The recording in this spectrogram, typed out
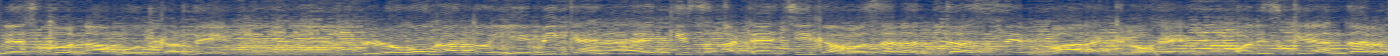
नेस्तो नाबूद कर दें। लोगों का तो ये भी कहना है कि इस अटैची का वज़न 10 से 12 किलो है और इसके अंदर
